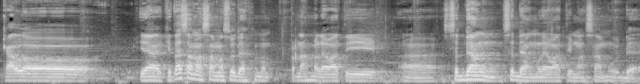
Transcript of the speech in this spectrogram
kalau ya kita sama-sama sudah mem- pernah melewati eh, sedang sedang melewati masa muda.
